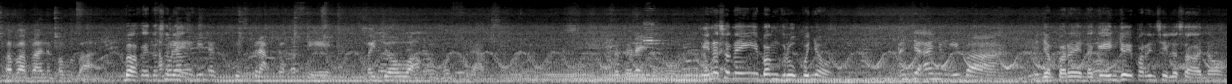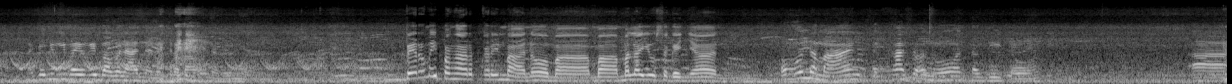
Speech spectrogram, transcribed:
pababa ng pababa. Bakit? Ako lang na, hindi nag-construction kasi may jowa akong construction. Sa tulay noon. eh, nasa na yung ibang grupo nyo? Andiyan yung iba. Nandiyan pa rin. Nag-enjoy pa rin sila sa ano. Andiyan yung iba, yung iba wala na. Nagtrabaho na ganyan. Pero may pangarap ka rin maano, ma, ma, malayo sa ganyan. Oo naman. Kaso ano, ang tag dito. Ah,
